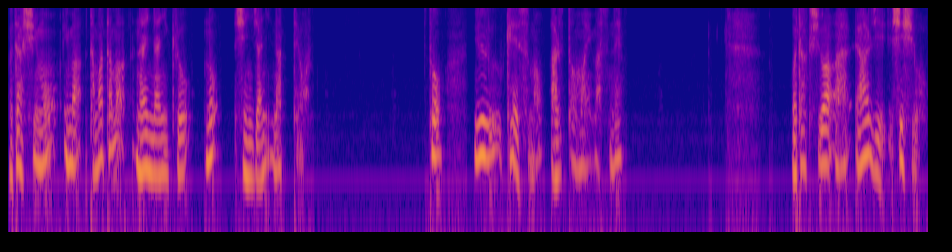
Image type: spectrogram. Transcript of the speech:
私も今たまたま何々教の信者になっておる。というケースもあると思いますね。私はやはり師匠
